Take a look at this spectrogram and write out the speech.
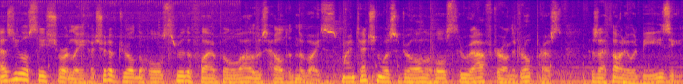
As you will see shortly, I should have drilled the holes through the flywheel while it was held in the vise. My intention was to drill all the holes through after on the drill press, as I thought it would be easy.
